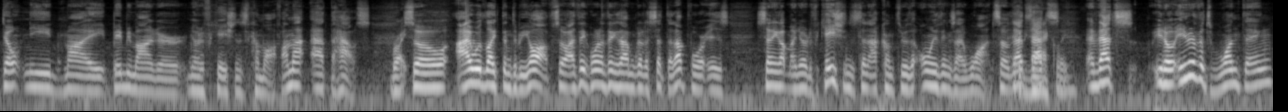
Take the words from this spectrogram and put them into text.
don't need my baby monitor notifications to come off. I'm not at the house. Right. So I would like them to be off. So I think one of the things I'm going to set that up for is setting up my notifications to not come through the only things I want. So that, exactly. that's and that's you know even if it's one thing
